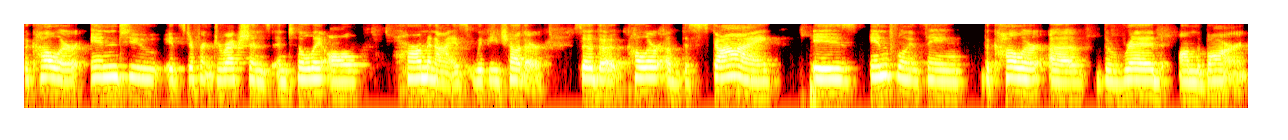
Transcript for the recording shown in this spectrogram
the color into its different directions until they all harmonize with each other. So the color of the sky is influencing the color of the red on the barn.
